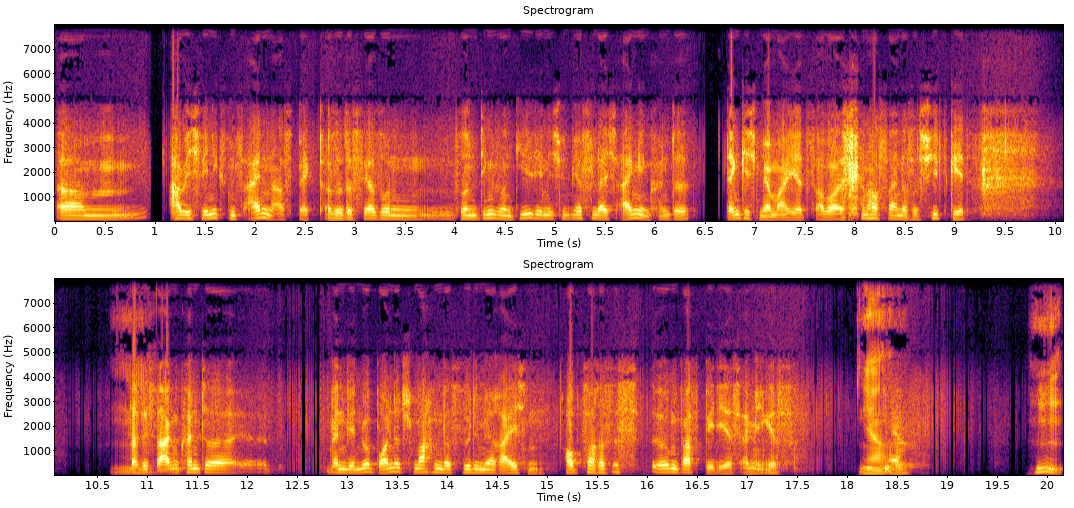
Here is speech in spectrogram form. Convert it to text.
ähm, habe ich wenigstens einen Aspekt. Also das wäre so ein, so ein Ding, so ein Deal, den ich mit mir vielleicht eingehen könnte. Denke ich mir mal jetzt, aber es kann auch sein, dass es schief geht. Mhm. Dass ich sagen könnte, wenn wir nur Bondage machen, das würde mir reichen. Hauptsache es ist irgendwas BDSMiges. Ja. ja. Hm.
